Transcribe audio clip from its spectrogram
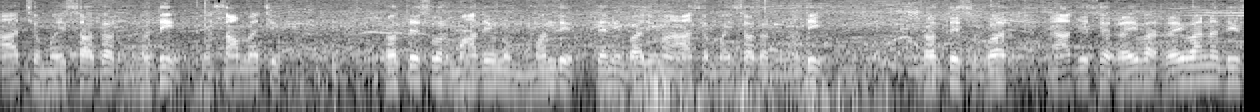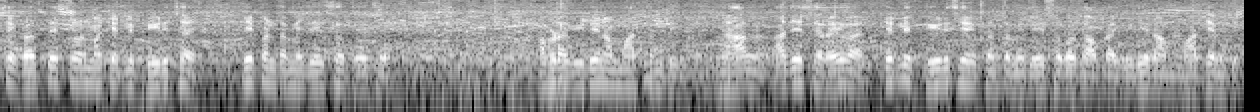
આ છે મહીસાગર નદી અને સામે છે રતેશ્વર મહાદેવનું મંદિર. તેની બાજુમાં આ છે મહીસાગર નદી. ગતેશ્વર અને આજે છે રવિવાર. રવિવારના દિવસે ગળતેશ્વરમાં કેટલી ભીડ થાય એ પણ તમે જોઈ શકો છો. આપણા વિડીયોના માધ્યમથી. અને હાલ આજે છે રવિવાર, કેટલી ભીડ છે એ પણ તમે જોઈ શકો છો આપણા વિડીયોના માધ્યમથી.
